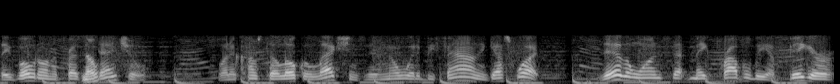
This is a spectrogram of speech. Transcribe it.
They vote on the presidential. Nope. When it comes to local elections, they're nowhere to be found. And guess what? They're the ones that make probably a bigger,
